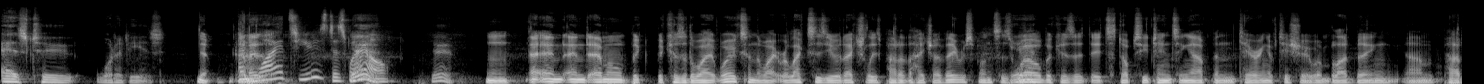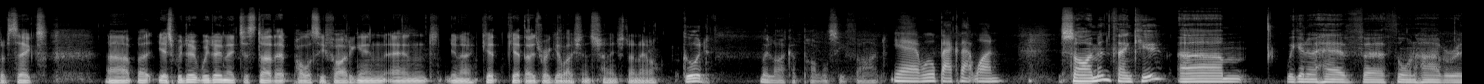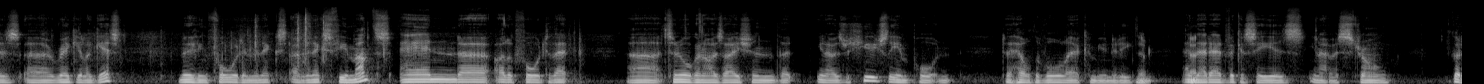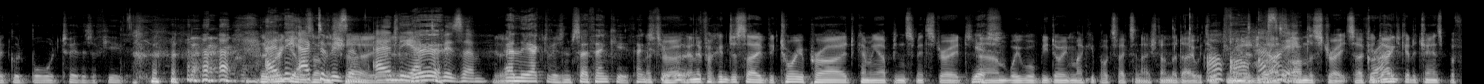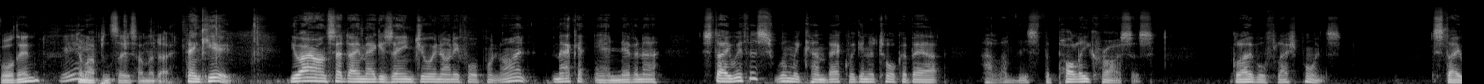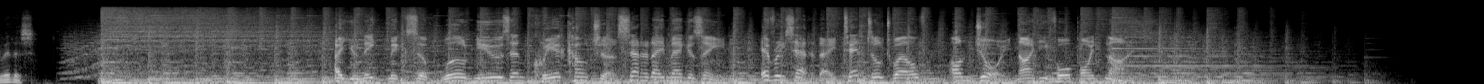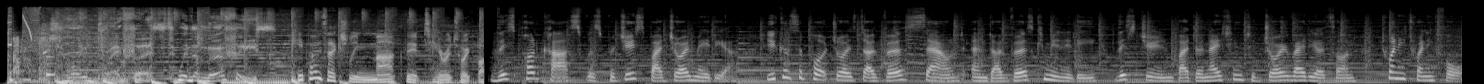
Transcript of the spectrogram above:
as to what it is. Yeah, and it- why it's used as well. Yeah. and and amyl because of the way it works and the way it relaxes you, it actually is part of the HIV response as Yeah. well because it, it stops you tensing up and tearing of tissue and blood being um, part of sex. Uh, but yes, we do we do need to start that policy fight again and you know get get those regulations changed on amyl. Good. We like a policy fight. Yeah, we'll back that one. Simon, thank you. Um, we're going to have uh, Thorne Harbour as a regular guest moving forward in the next over the next few months, and uh, I look forward to that. Uh, it's an organisation that you know is hugely important to the health of all our community, Yep. and Uh, that advocacy is you know is strong. You've got a good board too. There's a few, The and the regulars on activism. show, and the yeah. Yeah. activism. Yeah. and the activism. So thank you. Thanks That's for right. work. And if I can just say, Victoria Pride coming up in Smith Street, Yes. um, we will be doing monkeypox vaccination on the day with your Oh, community fantastic. on the street. So if you Great. don't get a chance before then, Yeah. come up and see us on the day. Thank you. You are on Saturday Magazine, Joy 94.9, Macca and Nevena. Stay with us. When we come back, we're going to talk about, I love this, the poly crisis, global flashpoints. Stay with us. A unique mix of world news and queer culture. Saturday Magazine. Every Saturday, 10 till 12 on Joy 94.9. Joy Breakfast with the Murphys. Hippos actually mark their territory by This podcast was produced by Joy Media. You can support Joy's diverse sound and diverse community this June by donating to Joy Radiothon 2024.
